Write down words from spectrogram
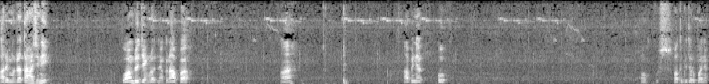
Ada yang mendatangi sini. Gua ambil jenglotnya. Kenapa? Hah? Apa ini? Oh. Oh, sepatu kita rupanya.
